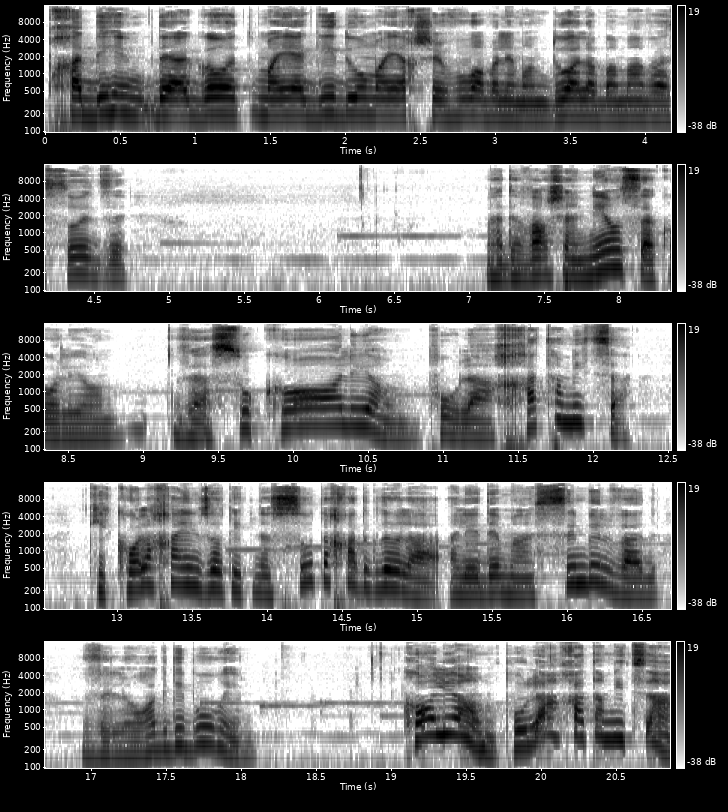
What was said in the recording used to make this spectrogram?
פחדים, דאגות, מה יגידו, מה יחשבו, אבל הם עמדו על הבמה ועשו את זה. והדבר שאני עושה כל יום, זה עשו כל יום פעולה אחת אמיצה, כי כל החיים זאת התנסות אחת גדולה על ידי מעשים בלבד, ולא רק דיבורים. כל יום, פעולה אחת אמיצה.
